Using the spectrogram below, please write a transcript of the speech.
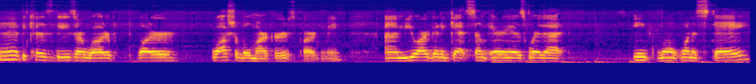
And because these are water water washable markers, pardon me, um, you are going to get some areas where that ink won't want to stay.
